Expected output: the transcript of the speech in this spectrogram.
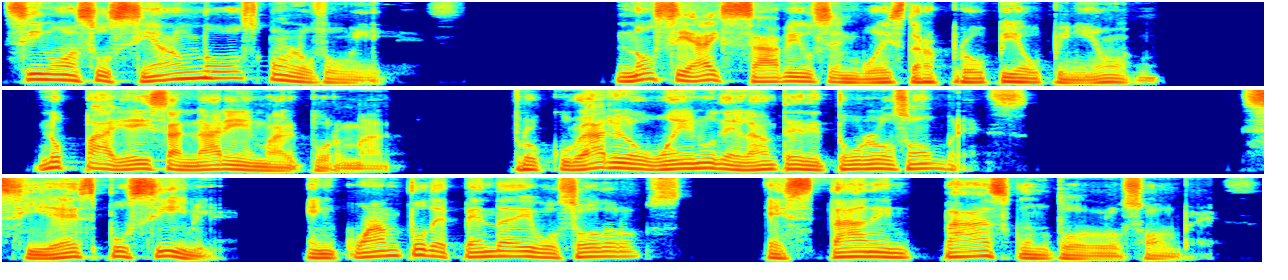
sino asociándoos con los humildes. No seáis sabios en vuestra propia opinión. No paguéis a nadie mal por mal. Procurad lo bueno delante de todos los hombres. Si es posible, en cuanto dependa de vosotros, estad en paz con todos los hombres.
